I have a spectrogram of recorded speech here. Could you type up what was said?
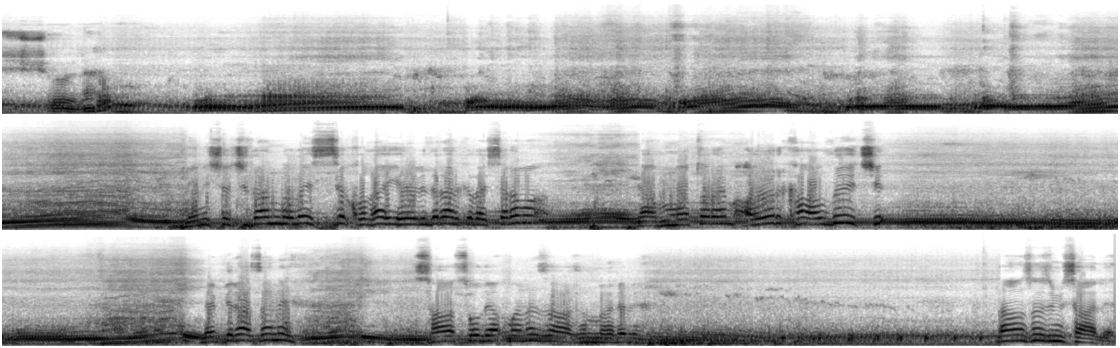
Şöyle. Geniş açıdan dolayı size kolay gelebilir arkadaşlar ama ya motor hem ağır kaldığı için ve biraz hani sağ sol yapmanız lazım böyle bir dansöz misali.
